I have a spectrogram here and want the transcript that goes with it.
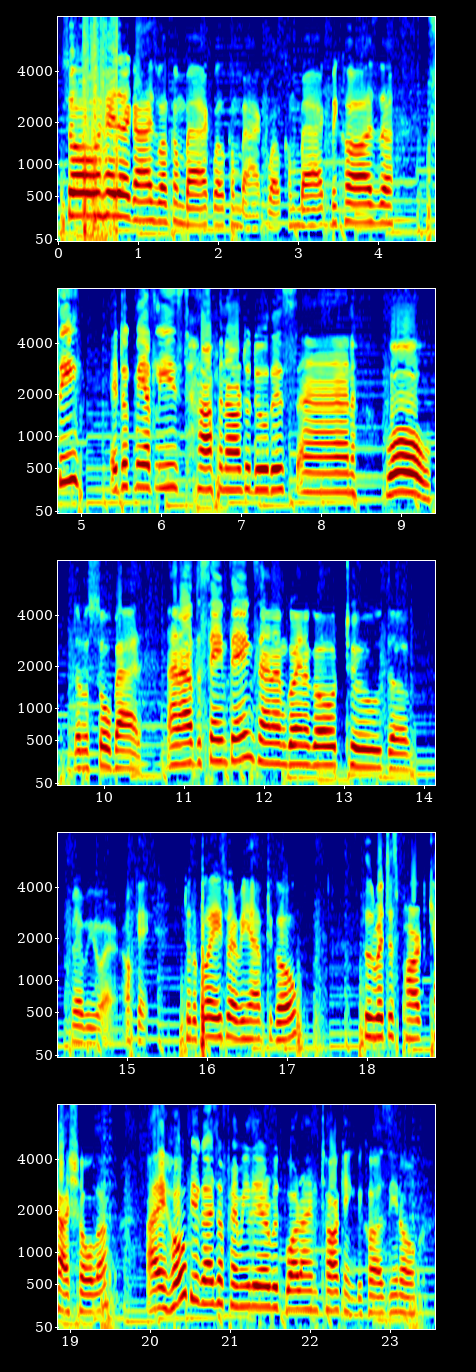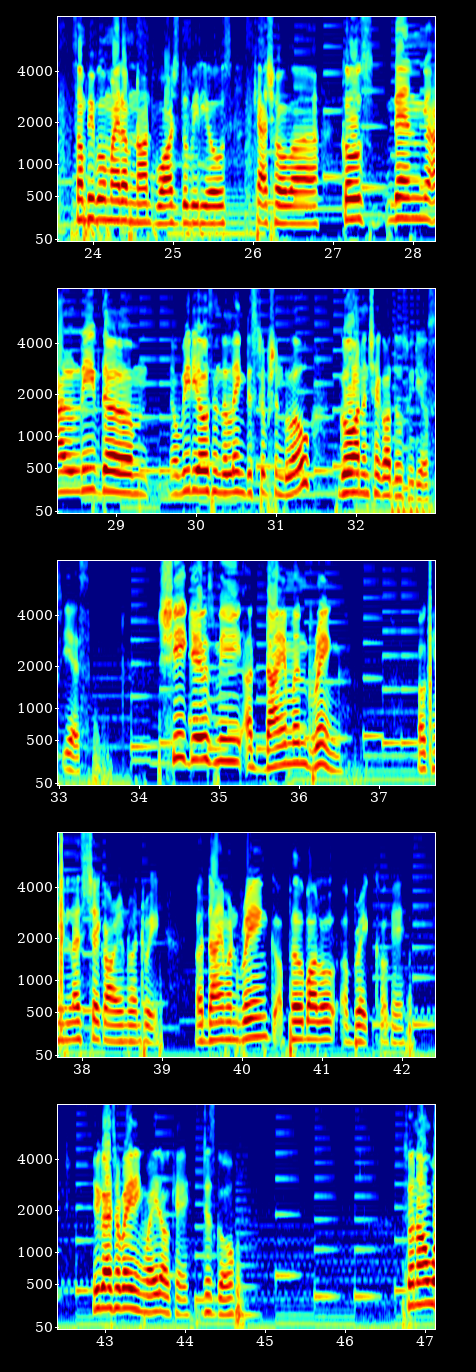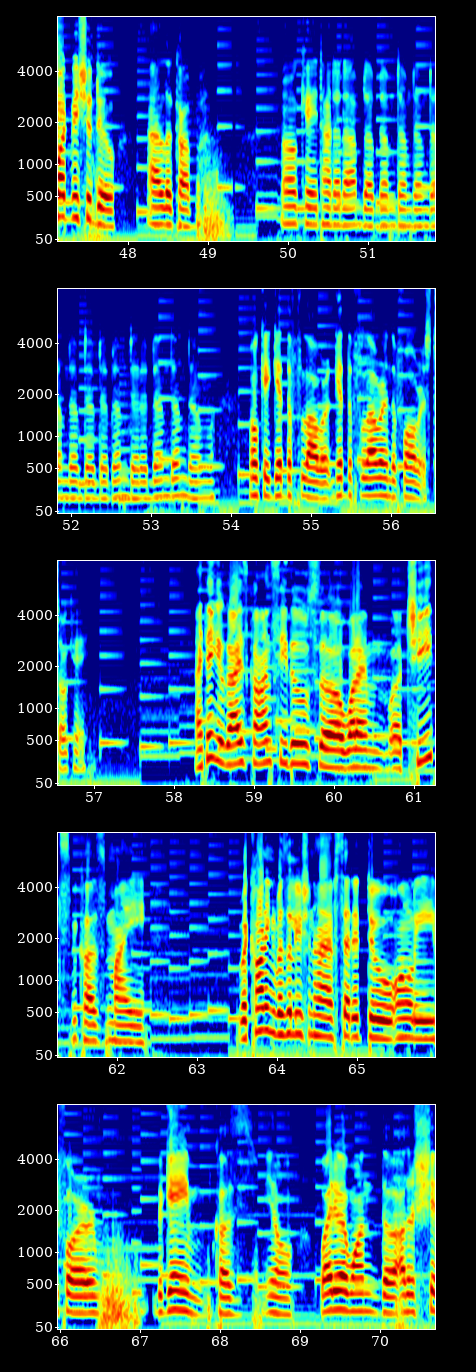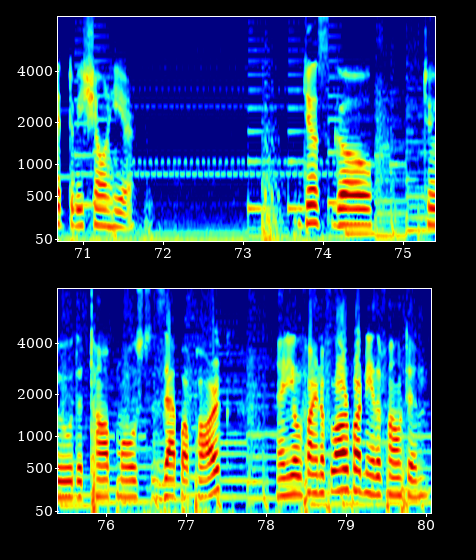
So, hey there guys, welcome back, welcome back, welcome back because, uh, see, it took me at least half an hour to do this and, whoa, that was so bad. And I have the same things and I'm going to go to the, where we were, okay, to the place where we have to go, to the richest part, Cashola. I hope you guys are familiar with what I'm talking because, you know, some people might have not watched the videos, Cashola, cause then I'll leave the um, videos in the link description below go on and check out those videos yes She gives me a diamond ring. Okay, let's check our inventory. A diamond ring, a pill bottle, a brick. Okay. You guys are waiting, right? Okay, just go. So now what we should do? I'll look up. Okay, ta da dum dum dum dum dum dum dum dum dum dum dum dum dum dum. Okay, get the flower. Get the flower in the forest. Okay. I think you guys can't see those uh, what I'm uh, cheats because my recording resolution I have set it to only for the game because you know why do I want the other shit to be shown here just go to the topmost Zappa Park and you'll find a flower pot near the fountain.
